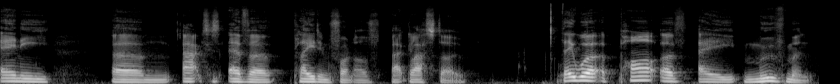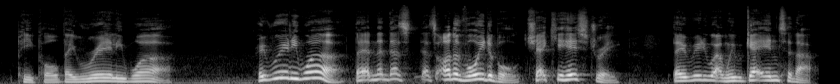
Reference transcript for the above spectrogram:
any um, act has ever played in front of at Glasto. They were a part of a movement. People, they really were. They really were. and that's that's unavoidable. Check your history they really were, and we would get into that,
